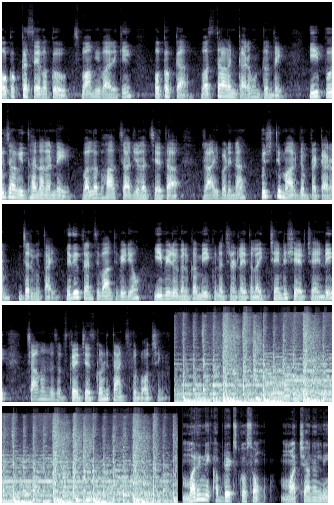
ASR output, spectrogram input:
ఒక్కొక్క సేవకు స్వామివారికి ఒక్కొక్క వస్త్రాలంకారం ఉంటుంది. ఈ పూజా విధానాలన్నీ వల్లభాచార్యుల చేత రాయబడిన పుష్టి మార్గం ప్రకారం జరుగుతాయి. ఇది ఫ్రెండ్స్ ఇవాళ వీడియో. ఈ వీడియో కనుక మీకు నచ్చినట్లయితే లైక్ చేయండి షేర్ చేయండి. ఛానల్ను సబ్స్క్రైబ్ చేసుకోండి. Thanks for watching. మరిన్ని అప్డేట్స్ కోసం మా ఛానల్ని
